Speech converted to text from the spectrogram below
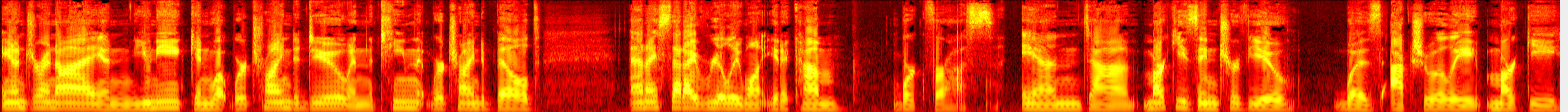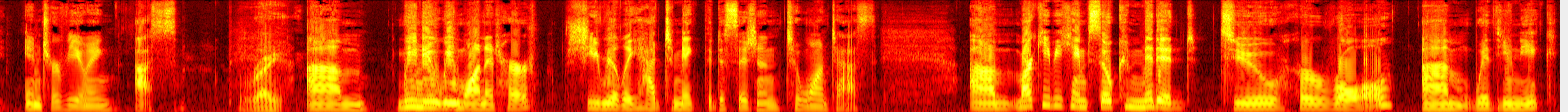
Andrew and I and Unique and what we're trying to do and the team that we're trying to build. And I said, I really want you to come work for us. And uh, Marky's interview was actually Marky interviewing us. Right. Um, we knew we wanted her. She really had to make the decision to want us. Um, Marky became so committed to her role um, with Unique.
